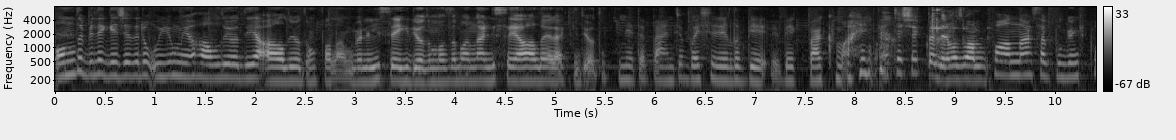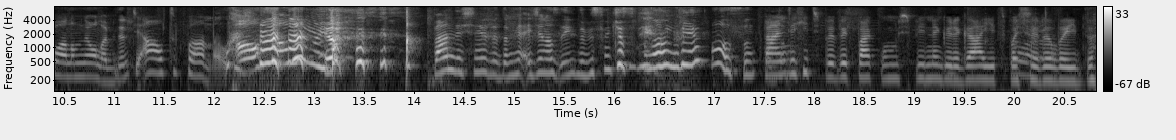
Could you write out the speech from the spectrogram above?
Onda bile geceleri uyumuyor, havlıyor diye ağlıyordum falan. Böyle liseye gidiyordum o zamanlar liseye ağlayarak gidiyordum. Yine de bence başarılı bir bebek bakmaydı. Ya, teşekkür ederim. O zaman puanlarsak bugünkü puanım ne olabilir? 6 puan alır. 6 olmuyor. Ben de şey dedim ya Ece nasıl iyiydi bir 8 falan diye. Olsun. Bence hiç bebek bakmamış birine göre gayet başarılıydı.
